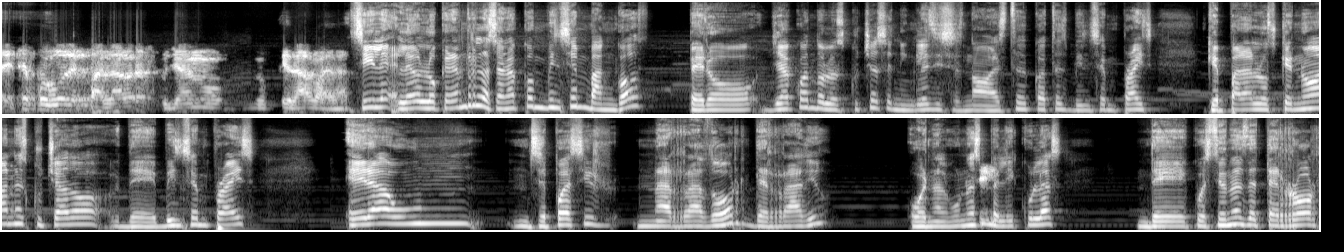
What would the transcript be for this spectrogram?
ese juego de palabras pues ya no, no quedaba, ¿verdad? sí, le- le- lo querían relacionar con Vincent Van Gogh, pero ya cuando lo escuchas en inglés dices, no, este cuate es Vincent Price, que para los que no han escuchado de Vincent Price, era un, se puede decir, narrador de radio o en algunas Sí. películas de cuestiones de terror.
